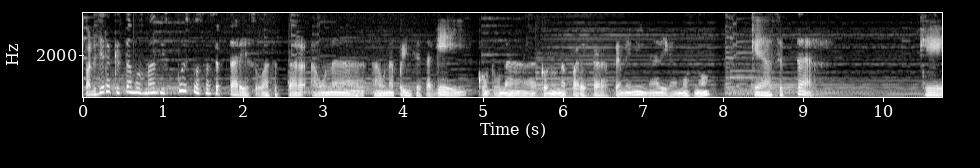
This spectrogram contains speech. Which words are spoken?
Pareciera que estamos más dispuestos a aceptar eso, a aceptar a una, a una princesa gay con una, con una pareja femenina, digamos, ¿no? Que aceptar que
